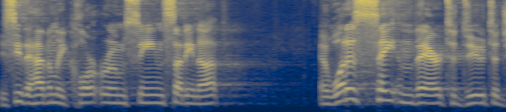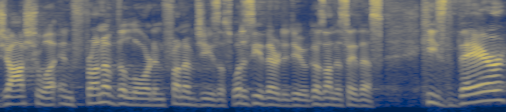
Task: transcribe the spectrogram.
You see the heavenly courtroom scene setting up? And what is Satan there to do to Joshua in front of the Lord, in front of Jesus? What is he there to do? It goes on to say this He's there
